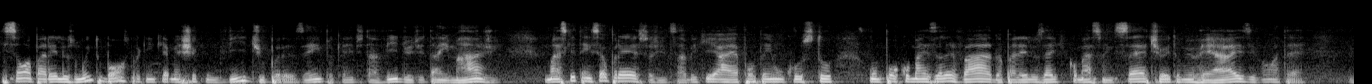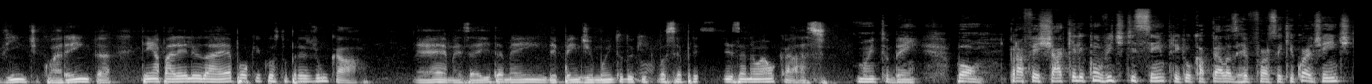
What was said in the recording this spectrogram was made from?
que são aparelhos muito bons para quem quer mexer com vídeo, por exemplo, quer editar vídeo, editar imagem, mas que tem seu preço. A gente sabe que a Apple tem um custo um pouco mais elevado, aparelhos aí que começam em 7, 8 mil reais e vão até 20, 40. Tem aparelho da Apple que custa o preço de um carro. É, mas aí também depende muito do que, que você precisa, não é o caso. Muito bem. Bom, para fechar aquele convite de sempre que o Capelas reforça aqui com a gente,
